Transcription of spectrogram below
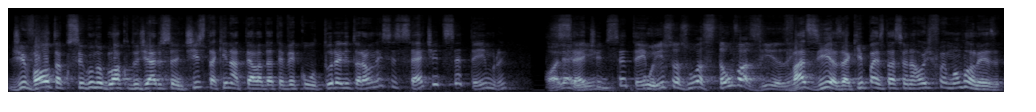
De volta com o segundo bloco do Diário Santista aqui na tela da TV Cultura Litoral nesse 7 de setembro, hein? Olha 7 aí. de setembro. Por isso as ruas estão vazias, hein? Vazias. Aqui para estacionar hoje foi uma moleza.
